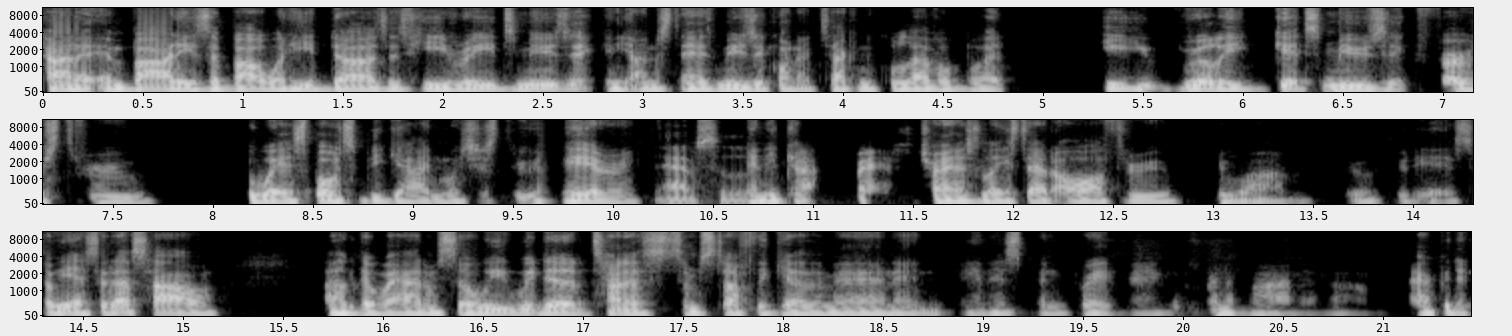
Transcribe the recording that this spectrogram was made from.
kind of embodies about what he does is he reads music and he understands music on a technical level, but he really gets music first through the way it's supposed to be guided, which is through hearing. Absolutely. And he kind of translates that all through through um through, through the ear. So yeah, so that's how I hooked up with Adam. So we we did a ton of some stuff together, man, and and it's been great, man. Good friend of mine, and um, happy to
